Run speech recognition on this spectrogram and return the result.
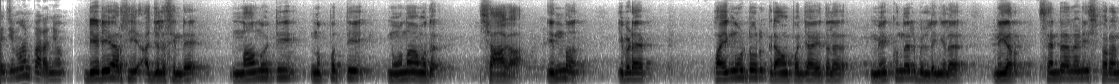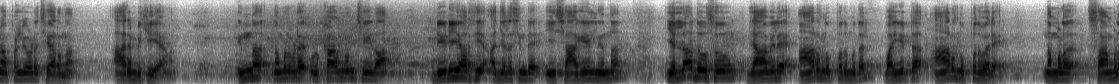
റെജിമോൻ പറഞ്ഞു. ഡി ഡി ആർ സി അജലസിന്റെ നാനൂറ്റി മുപ്പത്തി മൂന്നാമത് ശാഖ. ഇന്ന് ഇവിടെ പൈങ്ങോട്ടൂർ ഗ്രാമപഞ്ചായത്തിൽ മേക്കുന്നേൽ ബിൽഡിങ്ങിൽ നിയർ സെന്റ് ആന്റണീസ് ഫെറനോ പള്ളിയോട് ചേർന്ന് ആരംഭിക്കുകയാണ്. ഇന്ന് നമ്മളിവിടെ ഉദ്ഘാടനം ചെയ്ത ഡി ഡി ആർ സി അജലസിന്റെ ഈ ശാഖയിൽ നിന്ന് എല്ലാ ദിവസവും രാവിലെ ആറ് മുപ്പത് മുതൽ വൈകിട്ട് ആറ് മുപ്പത് വരെ നമ്മൾ സാമ്പിൾ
